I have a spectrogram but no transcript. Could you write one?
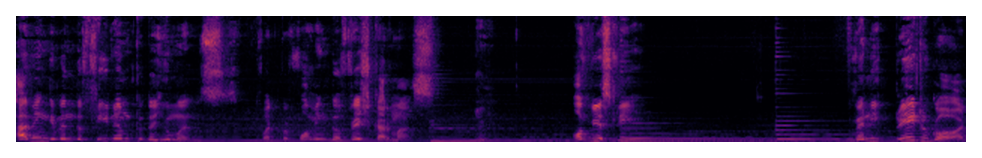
having given the freedom to the humans for performing the fresh karmas, obviously, when we pray to God,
